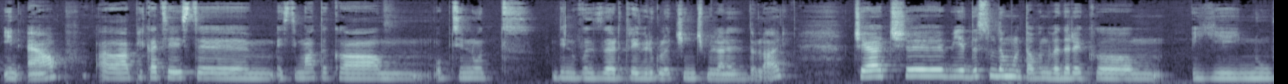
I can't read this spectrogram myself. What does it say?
in-app, aplicația este estimată că a obținut din vânzări 3,5 milioane de dolari, ceea ce e destul de mult, având în vedere că ei nu,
